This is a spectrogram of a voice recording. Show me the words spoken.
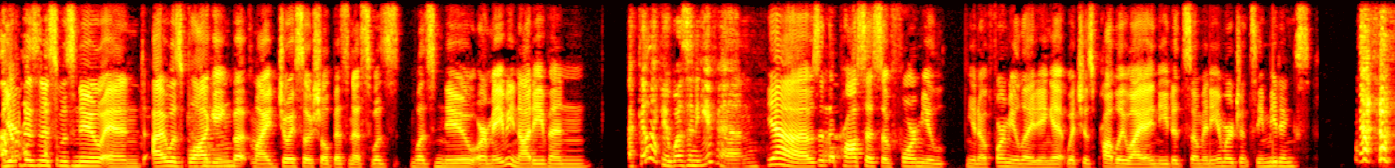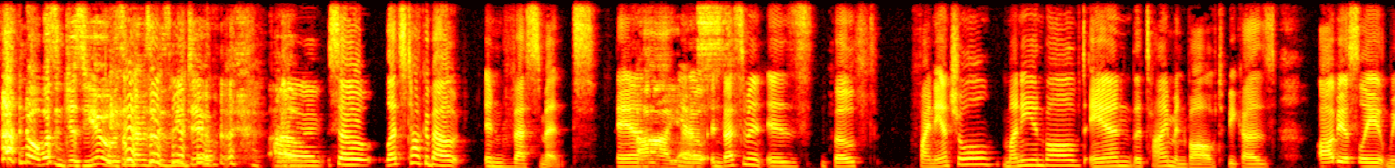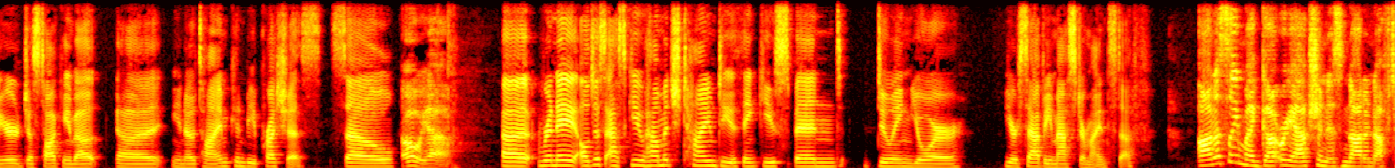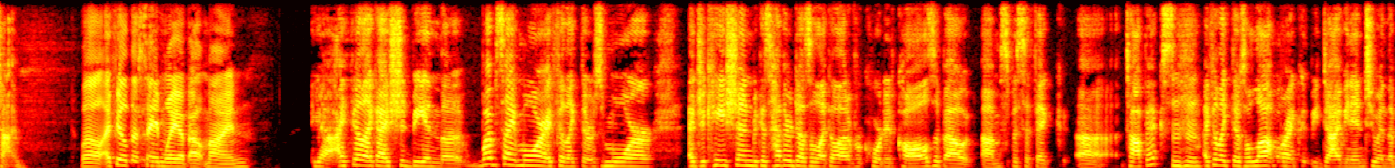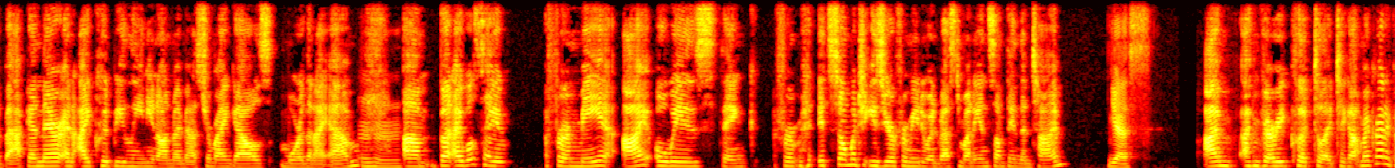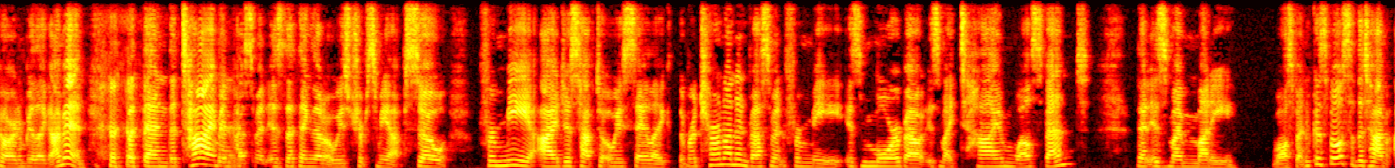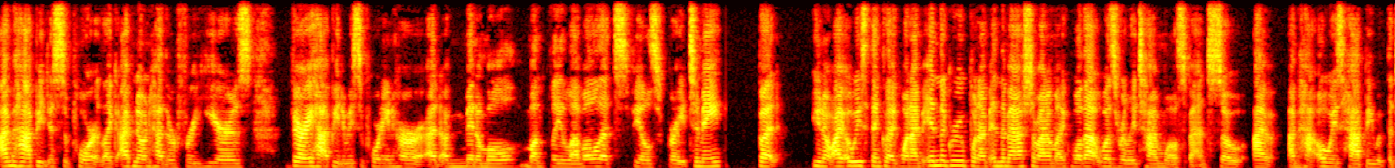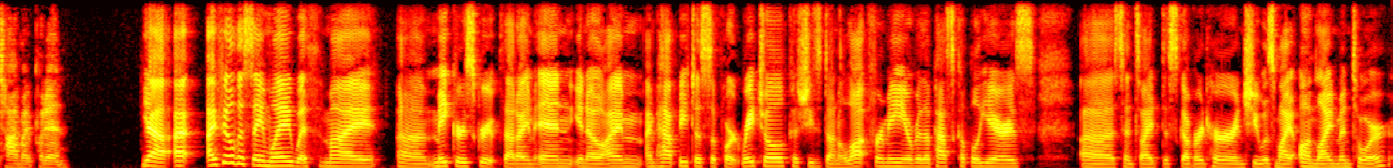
your business was new and I was blogging, mm-hmm. but my Joy Social business was was new or maybe not even I feel like it wasn't even. Yeah, I was in the process of formul, you know, formulating it, which is probably why I needed so many emergency meetings. no, it wasn't just you. Sometimes it was me too. Um, um, so let's talk about investment. And ah, yes. you know, investment is both financial money involved and the time involved because obviously we're just talking about uh, you know, time can be precious. So Oh yeah uh, Renee, I'll just ask you: How much time do you think you spend doing your your savvy mastermind stuff? Honestly, my gut reaction is not enough time. Well, I feel the same way about mine. Yeah, I feel like I should be in the website more. I feel like there's more education because Heather does like a lot of recorded calls about um, specific uh, topics. Mm-hmm. I feel like there's a lot more I could be diving into in the back end there, and I could be leaning on my mastermind gals more than I am. Mm-hmm. Um, but I will say, for me, I always think for it's so much easier for me to invest money in something than time. Yes. I'm I'm very quick to like take out my credit card and be like I'm in. But then the time investment is the thing that always trips me up. So for me, I just have to always say like the return on investment for me is more about is my time well spent than is my money well spent because most of the time I'm happy to support like I've known Heather for years very happy to be supporting her at a minimal monthly level that feels great to me but you know, I always think like when I'm in the group, when I'm in the mastermind, I'm like, well, that was really time well spent. So I'm I'm ha- always happy with the time I put in. Yeah, I, I feel the same way with my uh, makers group that I'm in. You know, I'm I'm happy to support Rachel because she's done a lot for me over the past couple years uh, since I discovered her, and she was my online mentor.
